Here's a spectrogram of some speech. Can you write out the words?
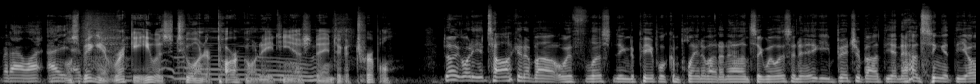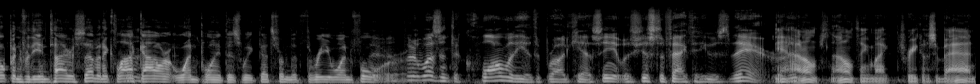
But I like. I, Well, I- speaking of Rickie, he was 200 par going to 18 yesterday and took a triple. Doug, what are you talking about with listening to people complain about announcing? We listen to Iggy bitch about the announcing at the Open for the entire 7 o'clock hour at one point this week. That's from the 314. But it wasn't the quality of the broadcasting; it was just the fact that he was there. Yeah, I don't, I don't think Mike Tirico's bad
